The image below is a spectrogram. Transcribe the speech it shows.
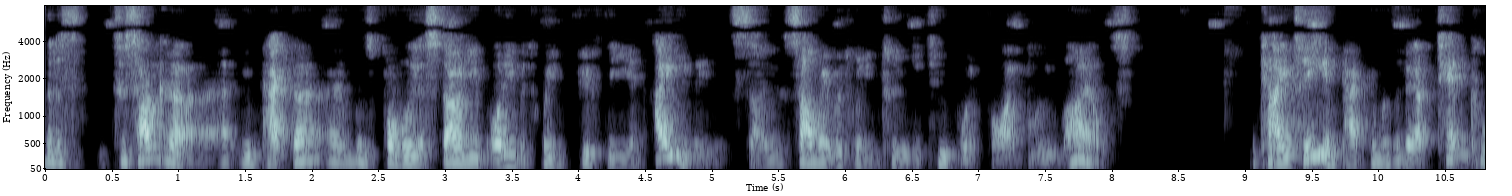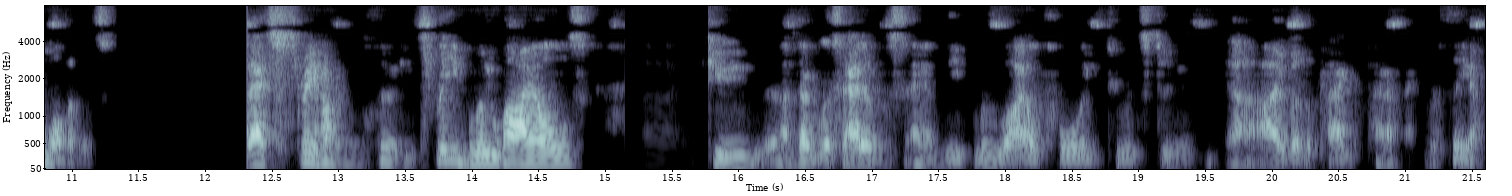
the Tunguska impactor uh, was probably a stony body between 50 and 80 metres, so somewhere between 2 to 2.5 blue whales. The KT impactor was about 10 kilometres. That's 333 blue whales, few uh, Douglas Adams, and the blue whale falling to its doom uh, over the planet Magrathea.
